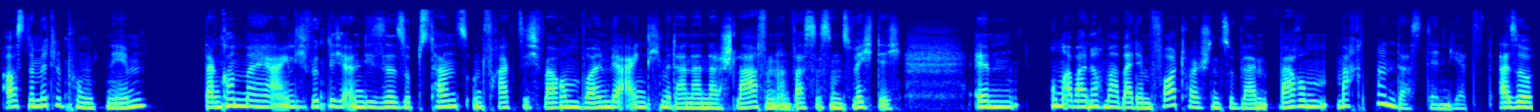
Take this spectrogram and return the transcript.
aus dem Mittelpunkt nehmen, dann kommt man ja eigentlich wirklich an diese Substanz und fragt sich, warum wollen wir eigentlich miteinander schlafen und was ist uns wichtig? Ähm, um aber nochmal bei dem Vortäuschen zu bleiben, warum macht man das denn jetzt? Also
